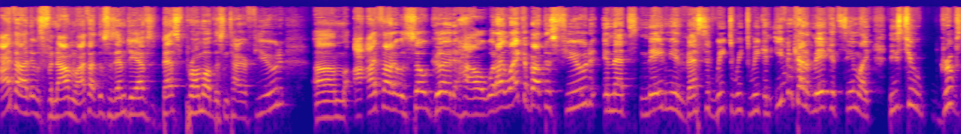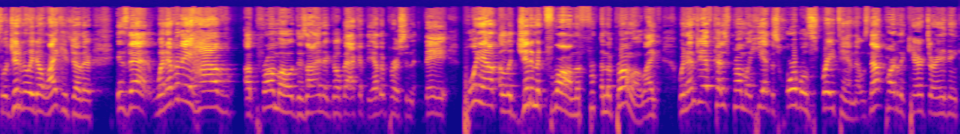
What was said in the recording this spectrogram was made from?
I thought it was phenomenal. I thought this was MJF's best promo of this entire feud. Um, I, I thought it was so good how what I like about this feud and that's made me invested week to week to week and even kind of make it seem like these two groups legitimately don't like each other is that whenever they have a promo designed to go back at the other person, they point out a legitimate flaw in the in the promo. Like when MJF cut his promo, he had this horrible spray tan that was not part of the character or anything.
